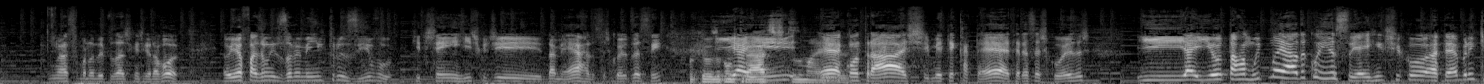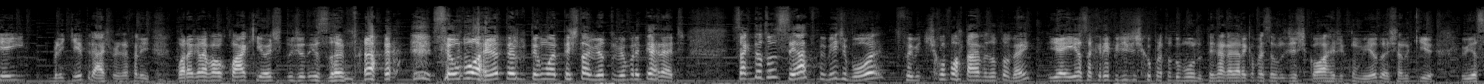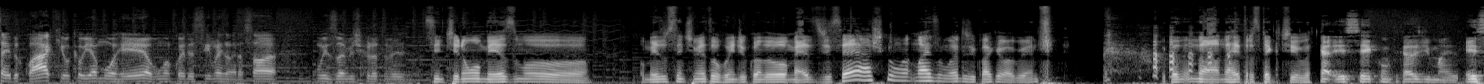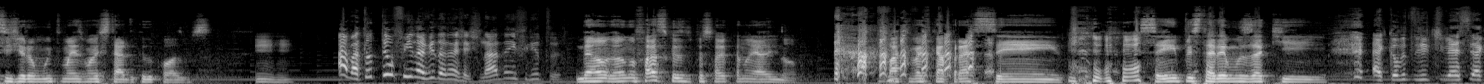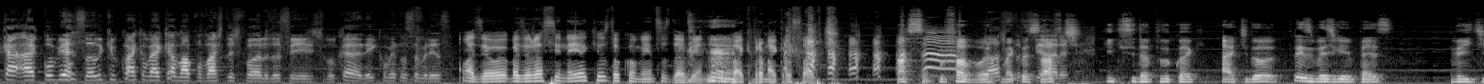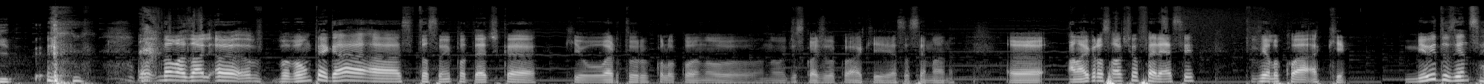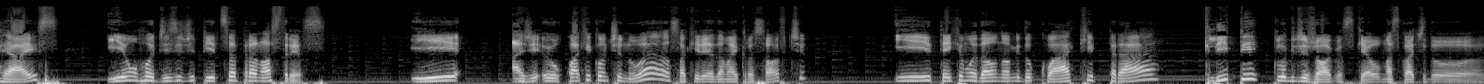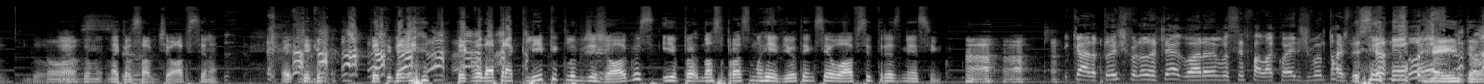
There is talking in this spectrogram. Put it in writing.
na semana do episódio que a gente gravou, eu ia fazer um exame meio intrusivo que tinha risco de dar merda, essas coisas assim. Porque usa E contraste aí, e tudo mais. É, né? contraste, meter catéter, essas coisas. E aí eu tava muito noiado com isso. E aí a gente ficou. Até brinquei. Brinquei entre aspas, já falei, bora gravar o Quack antes do dia do exame pra se eu morrer ter, ter um atestamento meu pra internet. Só que deu tudo certo, foi bem de boa, foi desconfortável, mas eu tô bem. E aí eu só queria pedir desculpa pra todo mundo. Teve uma galera que apareceu no Discord com medo, achando que eu ia sair do Quack ou que eu ia morrer, alguma coisa assim, mas não, era só um exame escroto mesmo. Sentiram o mesmo. O mesmo sentimento ruim de quando o Mads disse: É, acho que um- mais um ano de que eu aguento. Na, na retrospectiva. Cara, esse é complicado demais. Esse gerou muito mais mal-estar do que o do Cosmos. Uhum. Ah, mas tudo tem um fim na vida, né, gente? Nada é infinito. Não, não, não faz as coisas do pessoal vai ficar noiado de novo. O Quack vai ficar pra sempre. Sempre estaremos aqui. É como se a gente estivesse conversando que o Quack vai acabar por baixo dos panos, assim. A gente nunca nem comentou sobre isso. Mas eu, mas eu já assinei aqui os documentos da venda do pack pra Microsoft. Nossa, por favor, Nossa Microsoft. O que, que se dá pelo Quack? Ah, te dou três meses de Game Pass. Vendido. Não, mas olha, v- vamos pegar a situação hipotética que o Arthur colocou no, no Discord do Quack essa semana. Ah, a Microsoft oferece pelo Quack 1.200 reais e um rodízio de pizza pra nós três. E a o Quack continua, só queria da Microsoft. E tem que mudar o nome do Quack pra Clipe Clube de Jogos, que é o mascote do, do, né, do. Microsoft Office, né? Tem que, tem, que, tem, tem que mudar pra Clipe Clube de Jogos e o nosso próximo review tem que ser o Office 365. E cara, eu tô esperando até agora você falar qual é a desvantagem desse assunto. é, então.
